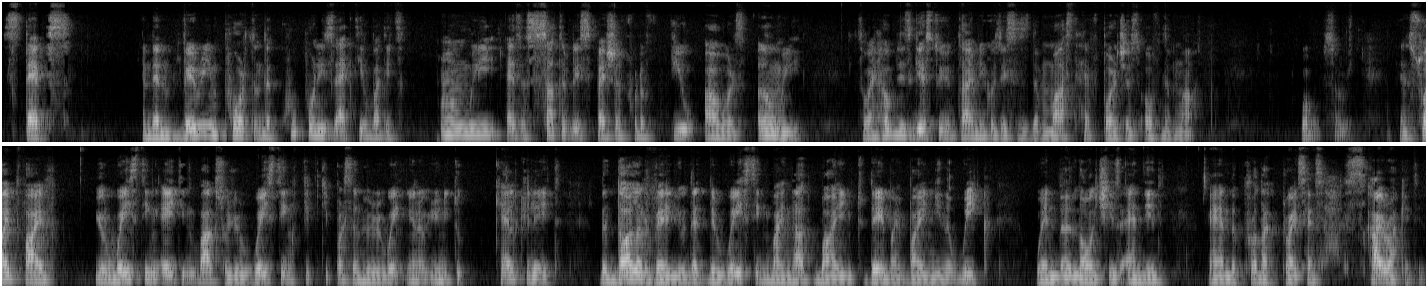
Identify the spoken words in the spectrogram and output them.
steps. And then very important the coupon is active but it's only as a Saturday special for a few hours only. So I hope this gets to you in time because this is the must-have purchase of the month. Oh sorry. And swipe 5 you're wasting 18 bucks or you're wasting 50% of your weight you know you need to calculate the dollar value that they're wasting by not buying today by buying in a week when the launch is ended and the product price has skyrocketed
